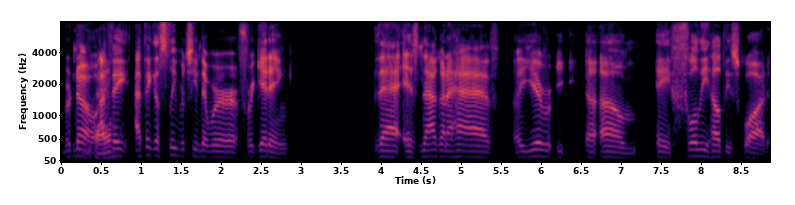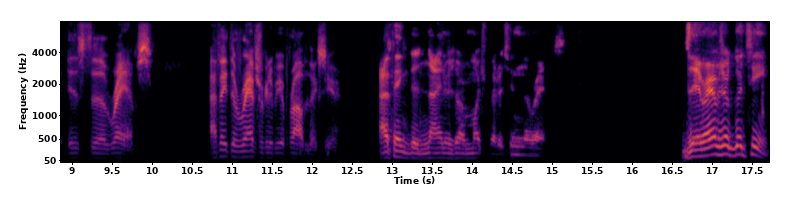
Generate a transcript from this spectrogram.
but no, I think I think a sleeper team that we're forgetting that is now going to have a year, uh, um, a fully healthy squad is the Rams. I think the Rams are going to be a problem next year. I think the Niners are a much better team than the Rams. The Rams are a good team,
